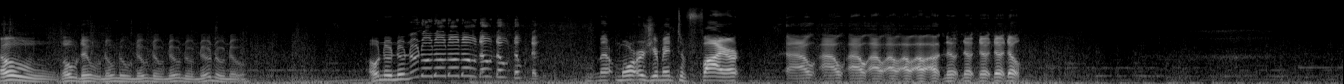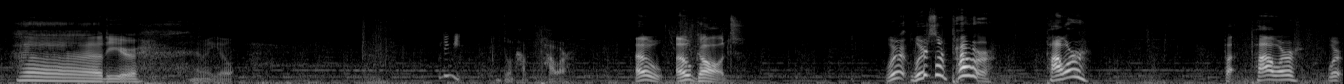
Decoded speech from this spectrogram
Oh, oh no, no, no, no, no, no, no, no, no, no. Oh no, no, no, no, no, no, no, no, no, no, no. Mortars, you're meant to fire. Ow, ow, ow, ow, ow, ow, ow, ow. No, no, no, no, no. Oh dear. There we go. What do you mean? You don't have power. Oh, oh god. Where, where's our power? Power? P power? Where,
